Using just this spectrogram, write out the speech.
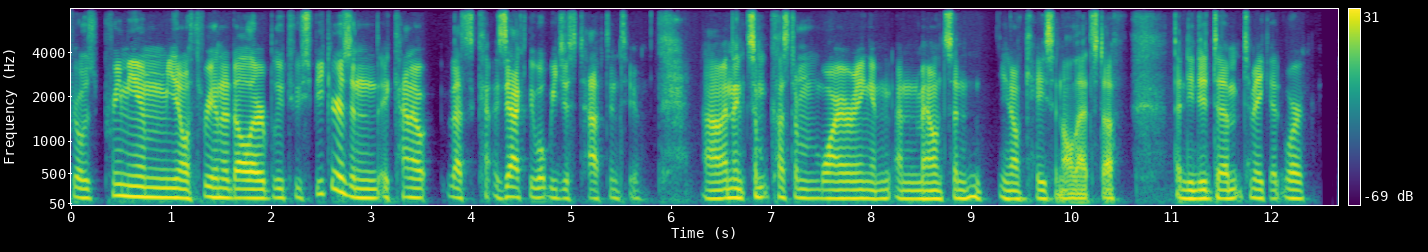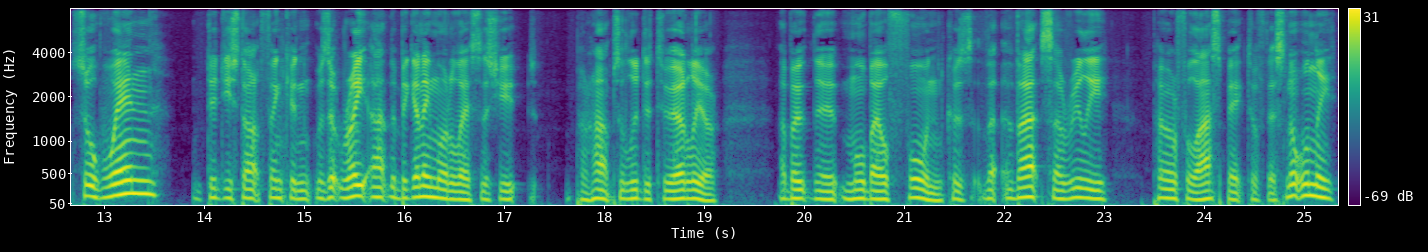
those premium, you know, three hundred dollar Bluetooth speakers, and it kind of that's exactly what we just tapped into, uh, and then some custom wiring and, and mounts and you know case and all that stuff that needed to to make it work. So when did you start thinking? Was it right at the beginning, more or less, as you perhaps alluded to earlier, about the mobile phone? Because th- that's a really powerful aspect of this. Not only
